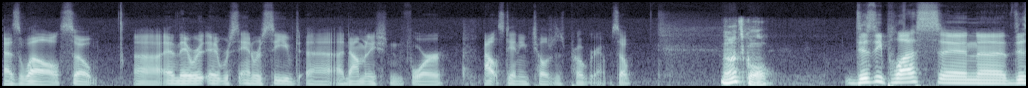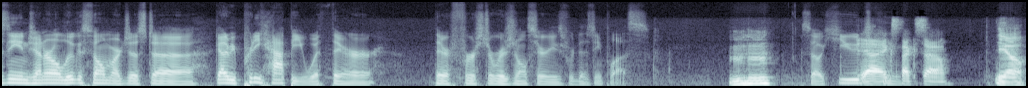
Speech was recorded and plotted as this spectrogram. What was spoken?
as well. So uh, and they were it was and received uh, a nomination for outstanding children's program. So No, that's cool. Disney Plus and uh, Disney in general, Lucasfilm are just uh, got to be pretty happy with their their first original series for Disney Plus. Mm-hmm. So huge. Yeah, I expect so. Yeah.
